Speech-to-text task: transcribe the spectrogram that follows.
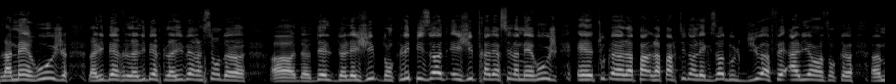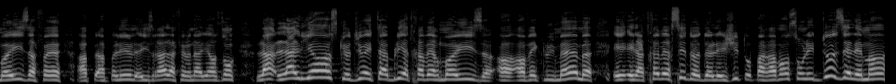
la mer Rouge, la, libération de, euh, de, l'Égypte. Donc l'épisode Égypte traverser la mer Rouge et toute la, partie dans l'Exode où Dieu a fait alliance. Donc euh, Moïse a appelé Israël à faire une alliance. Donc l'alliance que Dieu établit à travers Moïse euh, avec lui-même et, la traversée de, l'Égypte auparavant sont les deux éléments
